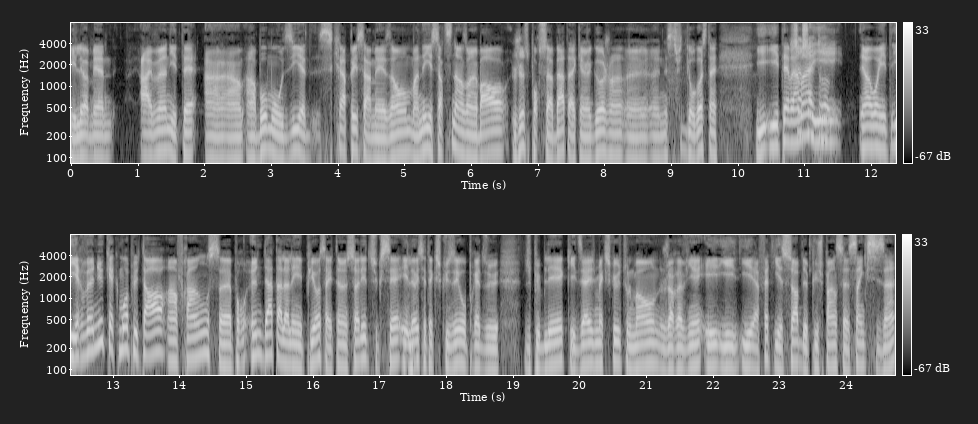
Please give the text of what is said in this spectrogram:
Et là, man, Ivan, il était en, en, en beau maudit, il a scrappé sa maison. Donné, il est sorti dans un bar juste pour se battre avec un gars, genre, un, un de gros gars. Il, il était vraiment, il, ah ouais, il est revenu quelques mois plus tard en France euh, pour une date à l'Olympia. Ça a été un solide succès. Et là, il s'est excusé auprès du, du public. Il disait, je m'excuse tout le monde, je reviens. Et il, il a fait, il est sobre depuis, je pense, 5-6 ans.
